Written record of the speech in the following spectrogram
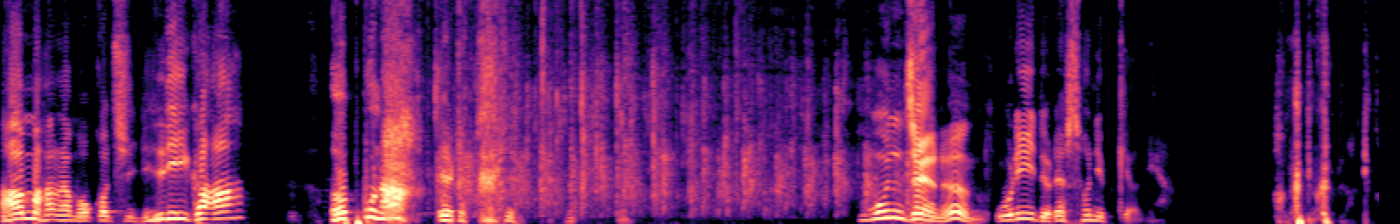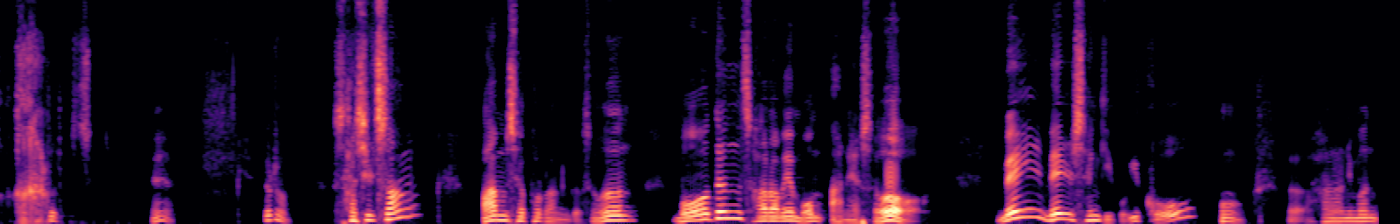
암 하나 못 고칠 리가 없구나 이렇게 문제는 우리들의 선입견이야. 아, 예. 여러분 사실상 암세포라는 것은 모든 사람의 몸 안에서 매일매일 생기고 있고, 어, 어, 하나님은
